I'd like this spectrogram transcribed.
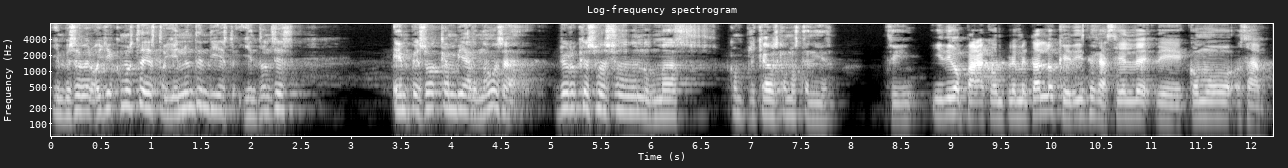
Y empezó a ver, oye, ¿cómo está esto? Oye, no entendí esto. Y entonces empezó a cambiar, ¿no? O sea, yo creo que eso es uno de los más complicados que hemos tenido. Sí, y digo, para complementar lo que dice Jaciel de, de, cómo, o sea,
